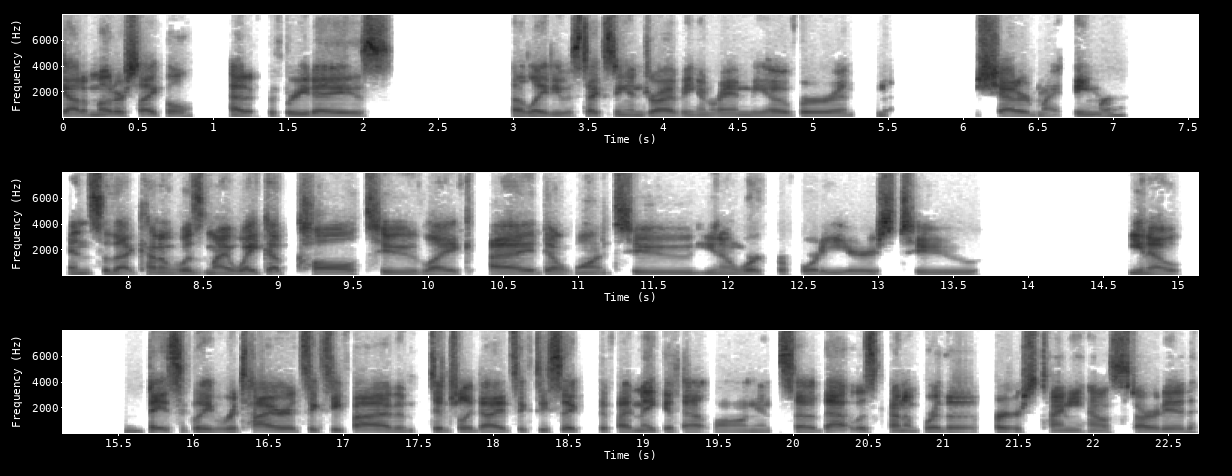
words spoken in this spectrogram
got a motorcycle, had it for three days. A lady was texting and driving and ran me over and shattered my femur. And so that kind of was my wake up call to like, I don't want to, you know, work for 40 years to, you know, basically retire at 65 and potentially die at 66 if I make it that long. And so that was kind of where the first tiny house started.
